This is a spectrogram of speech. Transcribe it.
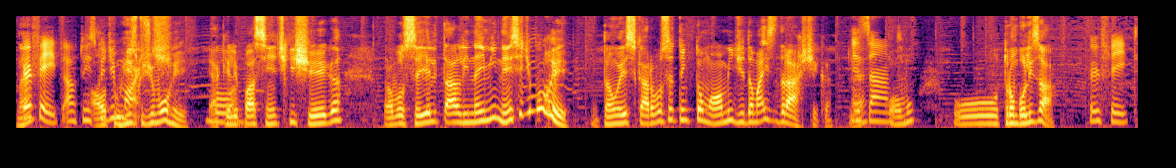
né? Perfeito. Alto risco Alto de morte. risco de morrer. É Boa. aquele paciente que chega pra você e ele tá ali na iminência de morrer. Então esse cara você tem que tomar uma medida mais drástica, né? Exato. Como o trombolizar. Perfeito.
